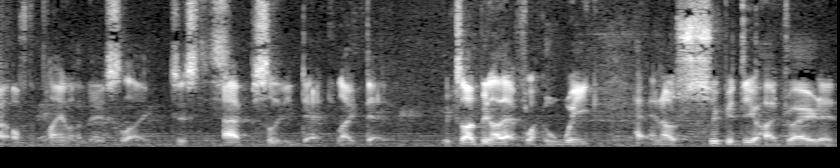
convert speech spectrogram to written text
like off the plane like this, like just absolutely dead, like dead, because I'd been like that for like a week, and I was super dehydrated.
